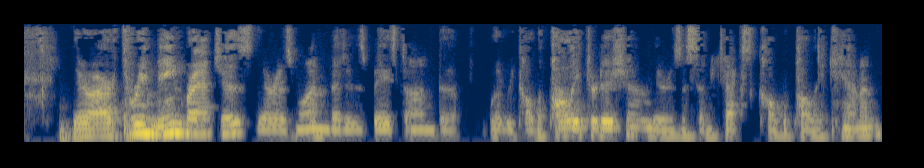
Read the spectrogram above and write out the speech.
there are three main branches. There is one that is based on the what we call the Pali tradition. There is a set of texts called the Pali Canon.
